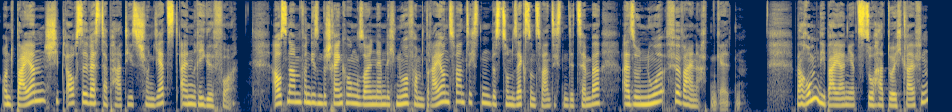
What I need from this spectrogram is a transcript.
Und Bayern schiebt auch Silvesterpartys schon jetzt einen Riegel vor. Ausnahmen von diesen Beschränkungen sollen nämlich nur vom 23. bis zum 26. Dezember, also nur für Weihnachten gelten. Warum die Bayern jetzt so hart durchgreifen,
